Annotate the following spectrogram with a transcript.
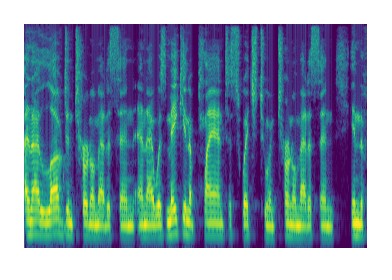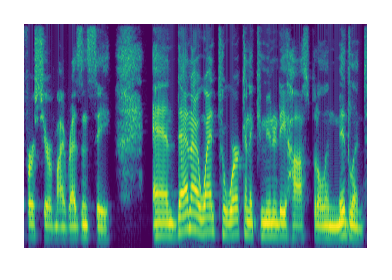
and I loved internal medicine. And I was making a plan to switch to internal medicine in the first year of my residency. And then I went to work in a community hospital in Midland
